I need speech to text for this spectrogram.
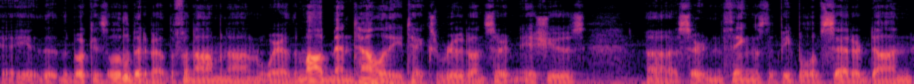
the, the, book is a little bit about the phenomenon where the mob mentality takes root on certain issues, uh, certain things that people have said or done,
